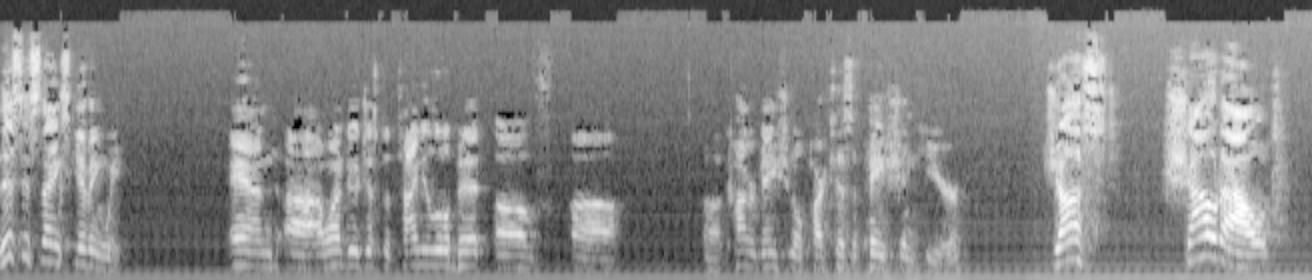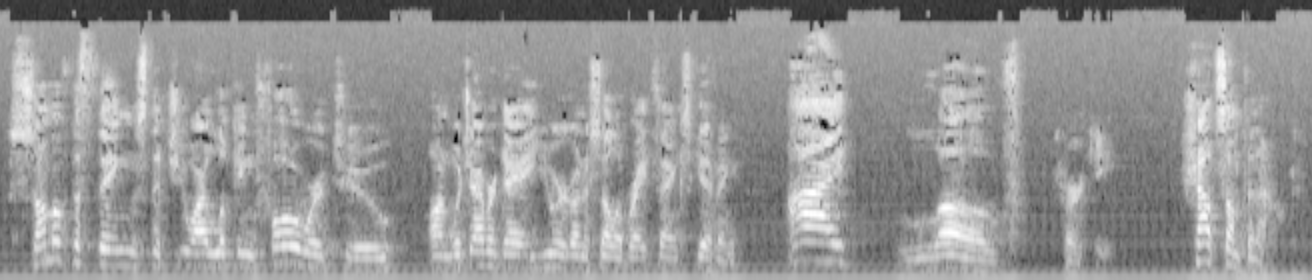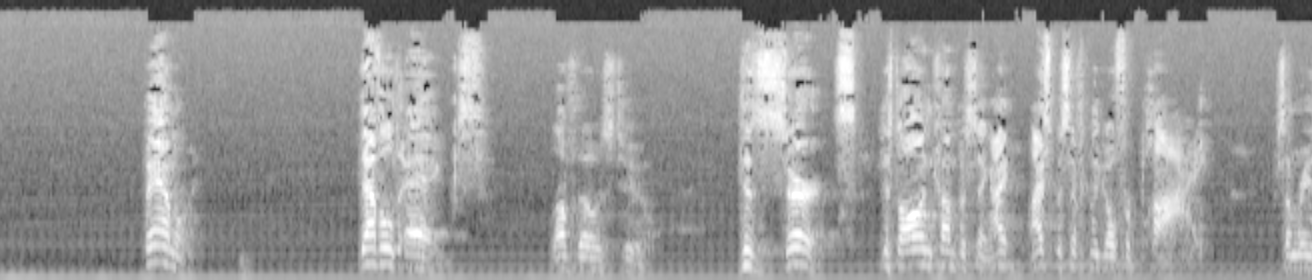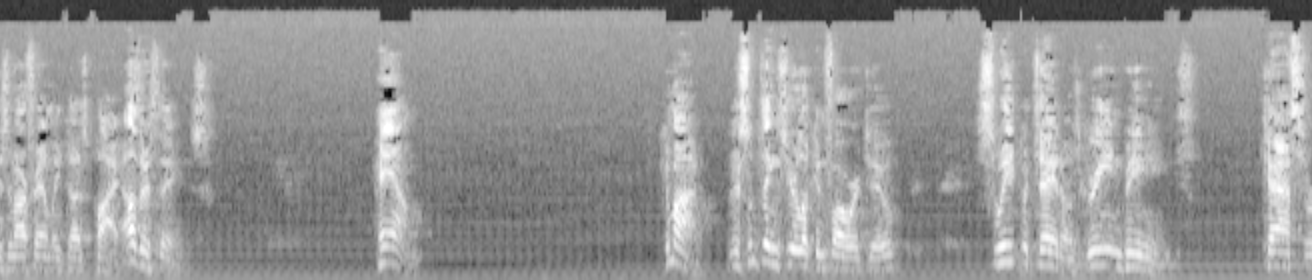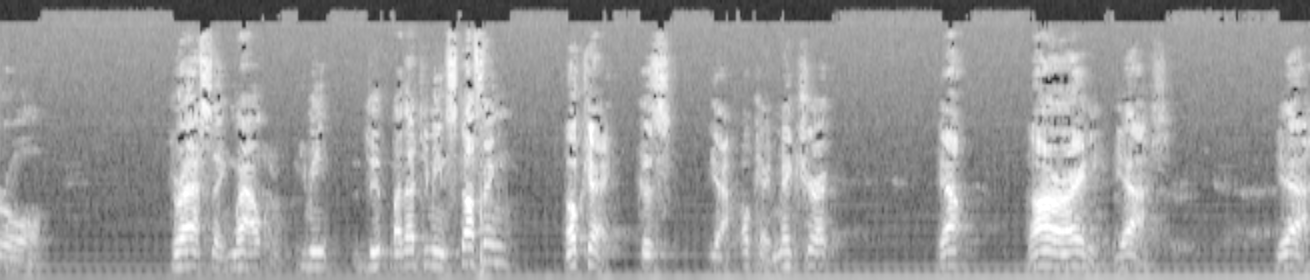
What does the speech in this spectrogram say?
This is Thanksgiving week. And uh, I want to do just a tiny little bit of uh, uh, congregational participation here. Just shout out some of the things that you are looking forward to on whichever day you are going to celebrate Thanksgiving. I love turkey. Shout something out. Family. Deviled eggs. Love those too. Desserts. Just all encompassing. I, I specifically go for pie. For some reason our family does pie. Other things. Ham. Come on. There's some things you're looking forward to. Sweet potatoes, green beans, casserole, dressing. Well, you mean do, by that you mean stuffing? Okay, because yeah, okay. Make sure. Yeah. All righty. Yes. Yes.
